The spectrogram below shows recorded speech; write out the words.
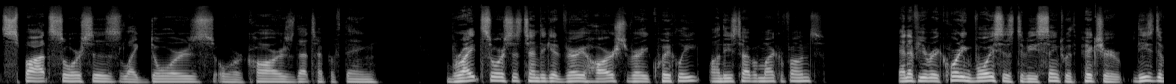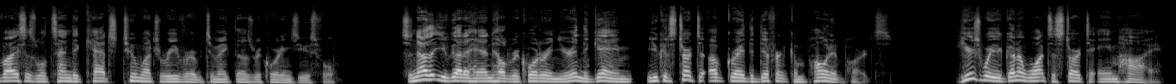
spot sources like doors or cars, that type of thing. Bright sources tend to get very harsh very quickly on these type of microphones. And if you're recording voices to be synced with picture, these devices will tend to catch too much reverb to make those recordings useful. So now that you've got a handheld recorder and you're in the game, you can start to upgrade the different component parts. Here's where you're going to want to start to aim high.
